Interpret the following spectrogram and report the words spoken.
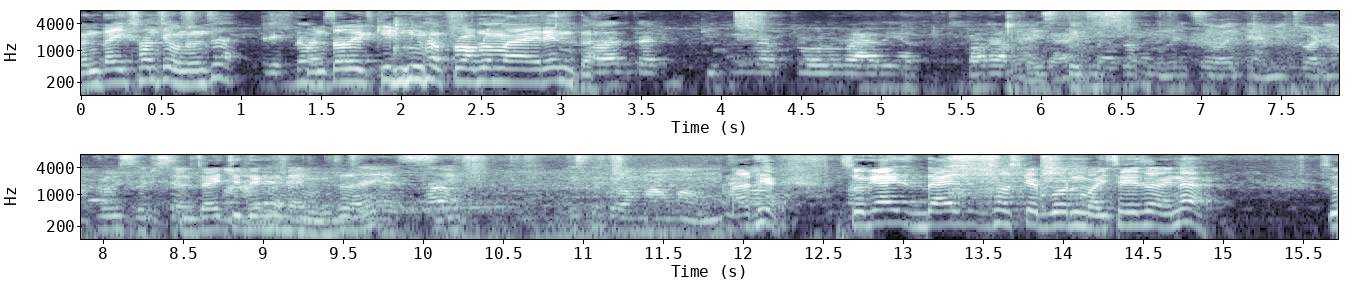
अनि दाइ सन्चै हुनुहुन्छ? एकदम अनि तपाईँ किडनीमा प्रब्लम आएर नि त। दाइ चाहिँ देख्न सक्नुहुन्छ है? थियो सो गाइज दाइले सब्सक्राइब गर्नु भइसकेछ होइन? सो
